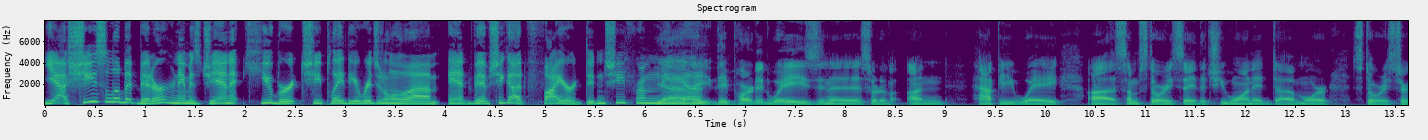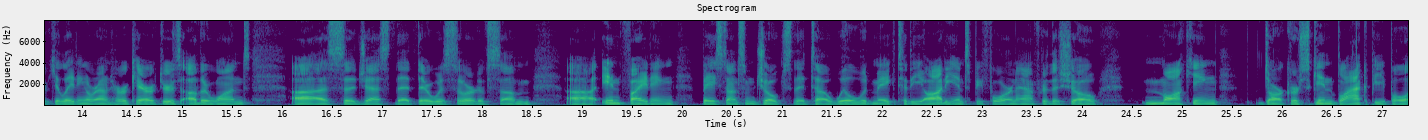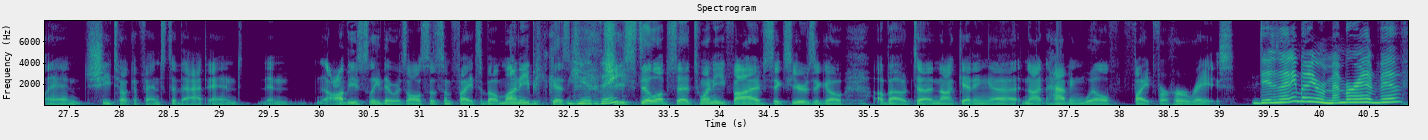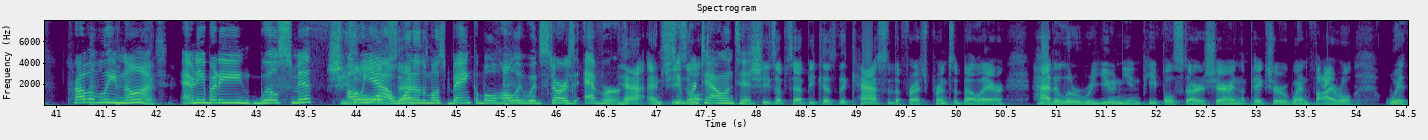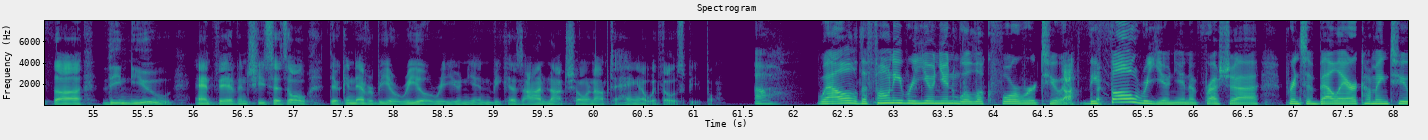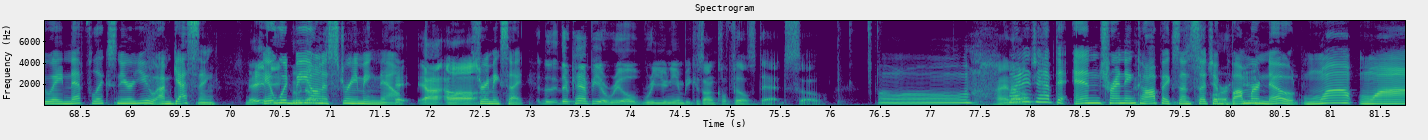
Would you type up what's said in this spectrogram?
Yeah, she's a little bit bitter. Her name is Janet Hubert. She played the original um, Aunt Viv. She got fired, didn't she, from Yeah, the. Uh, they they parted ways in a sort of unhappy way. Uh, some stories say that she wanted uh, more stories circulating around her characters. Other ones uh, suggest that there was sort of some uh, infighting based on some jokes that uh, Will would make to the audience before and after the show, mocking darker skinned black people and she took offense to that and and obviously there was also some fights about money because she's still upset 25 6 years ago about uh, not getting uh, not having Will fight for her raise. Does anybody remember Aunt Viv? Probably not. Anybody? Will Smith? She's oh yeah, upset. one of the most bankable Hollywood stars ever. Yeah, and she's super all- talented. She's upset because the cast of The Fresh Prince of Bel Air had a little reunion. People started sharing the picture, went viral with uh, the new Aunt Viv, and she says, "Oh, there can never be a real reunion because I'm not showing up to hang out with those people." Well, the phony reunion, we'll look forward to it. the full reunion of Fresh uh, Prince of Bel Air coming to a Netflix near you. I'm guessing. Maybe. It would Who be on a streaming now. Uh, uh, streaming site. there can't be a real reunion because Uncle Phil's dead. So Oh, why did you have to end trending topics on such a bummer note? Wah, wah.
